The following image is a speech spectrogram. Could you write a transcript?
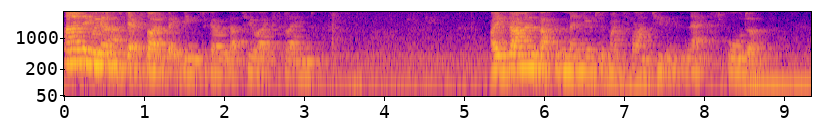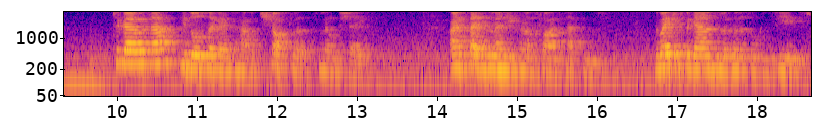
And I think we're going to have to get a side of baked beans to go with that too, I exclaimed. I examined the back of the menu and took my time choosing his next order. To go with that, he's also going to have a chocolate milkshake. I inspected the menu for another five seconds. The waitress began to look a little confused.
